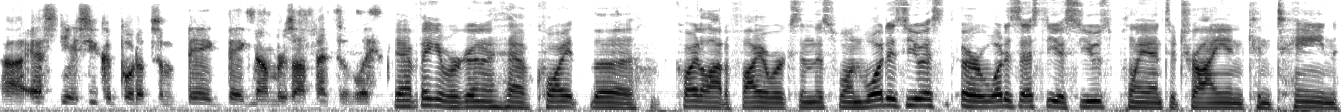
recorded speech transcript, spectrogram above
Uh, SDSU could put up some big, big numbers offensively. Yeah, I'm thinking we're going to have quite the quite a lot of fireworks in this one. What is US or what is SDSU's plan to try and contain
